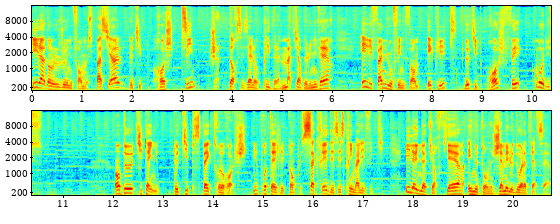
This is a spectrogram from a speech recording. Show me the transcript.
Il a dans le jeu une forme spatiale de type Roche Psy, j'adore ses ailes emplies de la matière de l'univers, et les fans lui ont fait une forme Eclipse de type Roche Fée en bonus. En deux, Chikainu, de type Spectre Roche. Il protège les temples sacrés des esprits maléfiques. Il a une nature fière et ne tourne jamais le dos à l'adversaire.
